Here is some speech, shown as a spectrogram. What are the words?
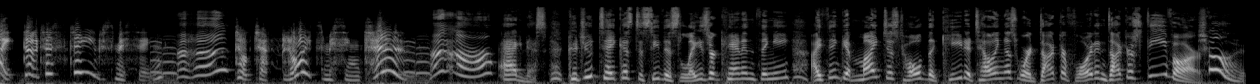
Wait, Dr. Steve's missing. Uh-huh. Dr. Floyd's missing too. Uh-oh. Agnes, could you take us to see this laser cannon thingy? I think it might just hold the key to telling us where Dr. Floyd and Dr. Steve are. Sure.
